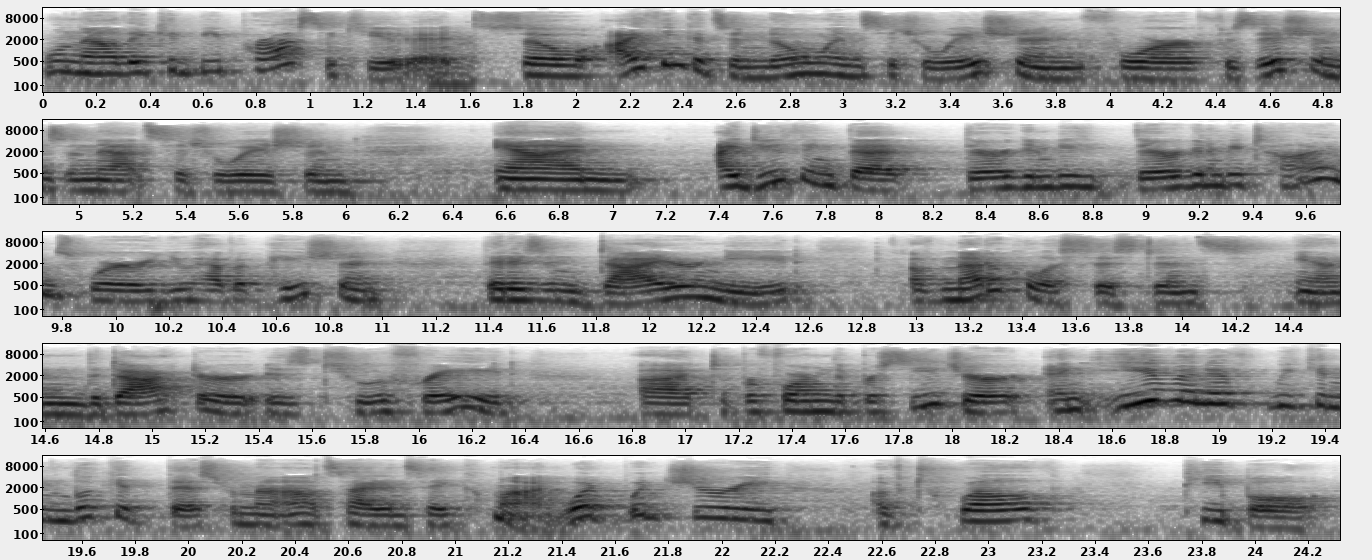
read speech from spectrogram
well, now they could be prosecuted. Right. So I think it's a no-win situation for physicians in that situation, and I do think that there are going to be there are going to be times where you have a patient that is in dire need of medical assistance and the doctor is too afraid uh, to perform the procedure. And even if we can look at this from the outside and say, come on, what, what jury of 12 people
